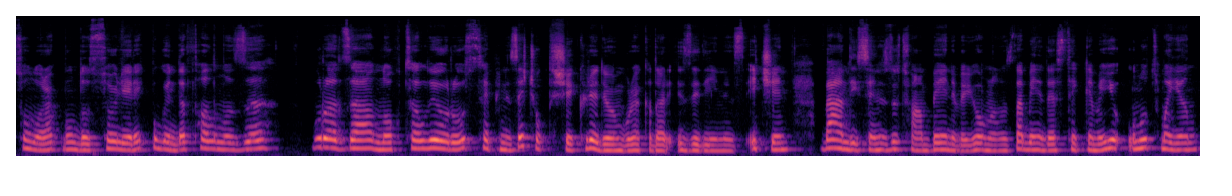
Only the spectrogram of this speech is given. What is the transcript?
Son olarak bunu da söyleyerek bugün de falınızı burada noktalıyoruz. Hepinize çok teşekkür ediyorum buraya kadar izlediğiniz için. Beğendiyseniz lütfen beğeni ve yorumlarınızda beni desteklemeyi unutmayın.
